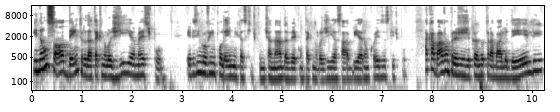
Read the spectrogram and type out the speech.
E não só dentro da tecnologia, mas tipo, eles envolviam polêmicas que tipo não tinha nada a ver com tecnologia, sabe? Eram coisas que tipo acabavam prejudicando o trabalho dele,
